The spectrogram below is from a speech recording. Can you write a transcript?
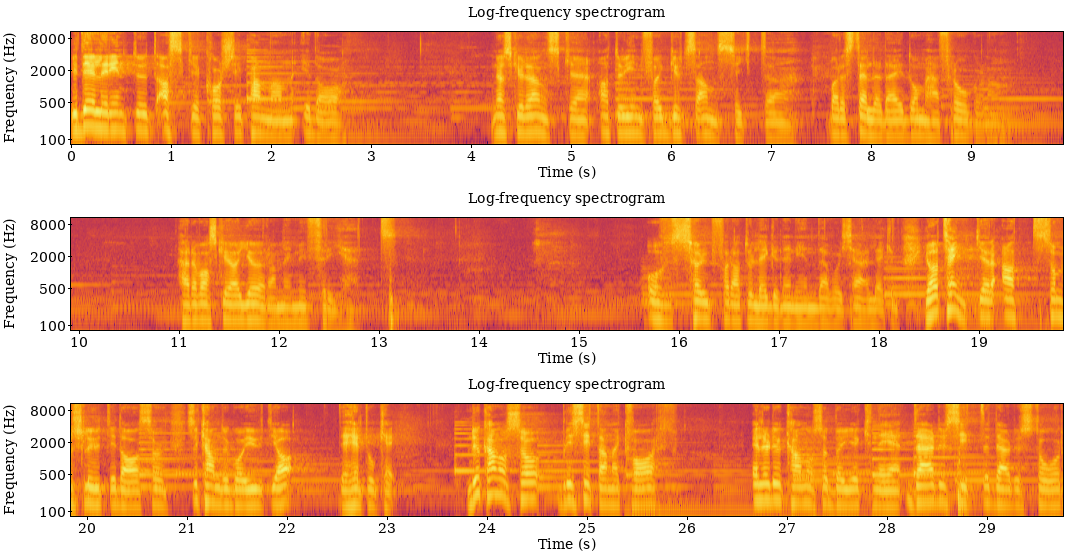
Vi delar inte ut askekors i pannan idag. Men jag skulle önska att du inför Guds ansikte bara ställer dig de här frågorna. Herre, vad ska jag göra med min frihet? Och sörj för att du lägger den in där, vår kärleken. Jag tänker att som slut idag så, så kan du gå ut. Ja, det är helt okej. Okay. Du kan också bli sittande kvar eller du kan också böja knä där du sitter, där du står,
